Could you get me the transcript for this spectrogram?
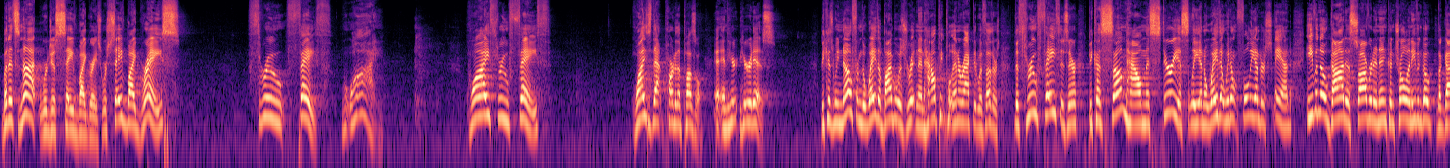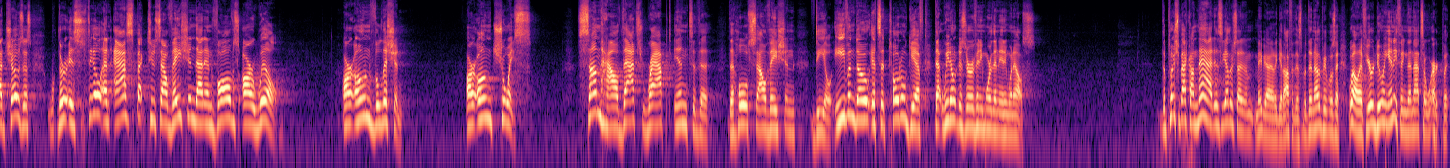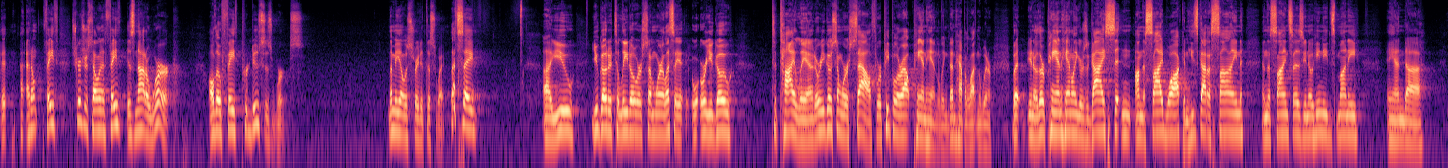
But it's not, we're just saved by grace. We're saved by grace through faith. Why? Why through faith? Why is that part of the puzzle? And here, here it is. Because we know from the way the Bible was written and how people interacted with others, the through faith is there because somehow, mysteriously, in a way that we don't fully understand, even though God is sovereign and in control, and even though God chose us, there is still an aspect to salvation that involves our will, our own volition, our own choice. Somehow that's wrapped into the, the whole salvation deal, even though it's a total gift that we don't deserve any more than anyone else. The pushback on that is the other side. Maybe I ought to get off of this, but then other people say, well, if you're doing anything, then that's a work. But it, I don't, faith, Scripture is telling us faith is not a work, although faith produces works. Let me illustrate it this way. Let's say uh, you, you go to Toledo or somewhere, let's say, or, or you go to Thailand or you go somewhere south where people are out panhandling. Doesn't happen a lot in the winter. But, you know, they're panhandling. There's a guy sitting on the sidewalk and he's got a sign and the sign says, you know, he needs money. And, uh,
